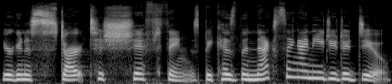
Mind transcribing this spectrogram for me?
you're going to start to shift things because the next thing I need you to do,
